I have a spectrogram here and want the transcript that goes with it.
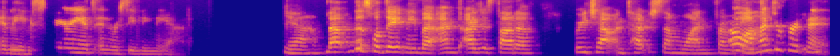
in the mm-hmm. experience in receiving the ad? Yeah, that this will date me, but I'm I just thought of reach out and touch someone from oh 100%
